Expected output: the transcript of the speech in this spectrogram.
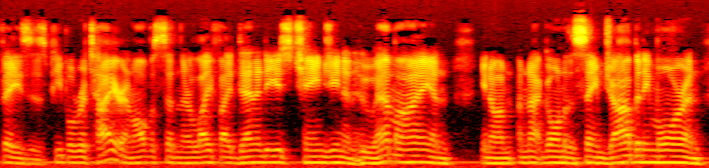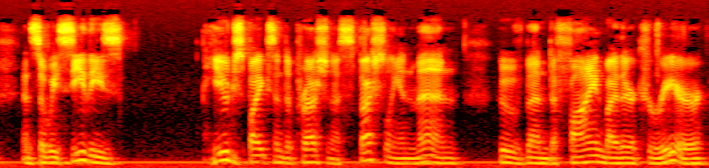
phases. People retire and all of a sudden their life identity is changing and who am i? And you know i'm, I'm not going to the same job anymore. And and so we see these huge spikes in depression especially in men who've been defined by their career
